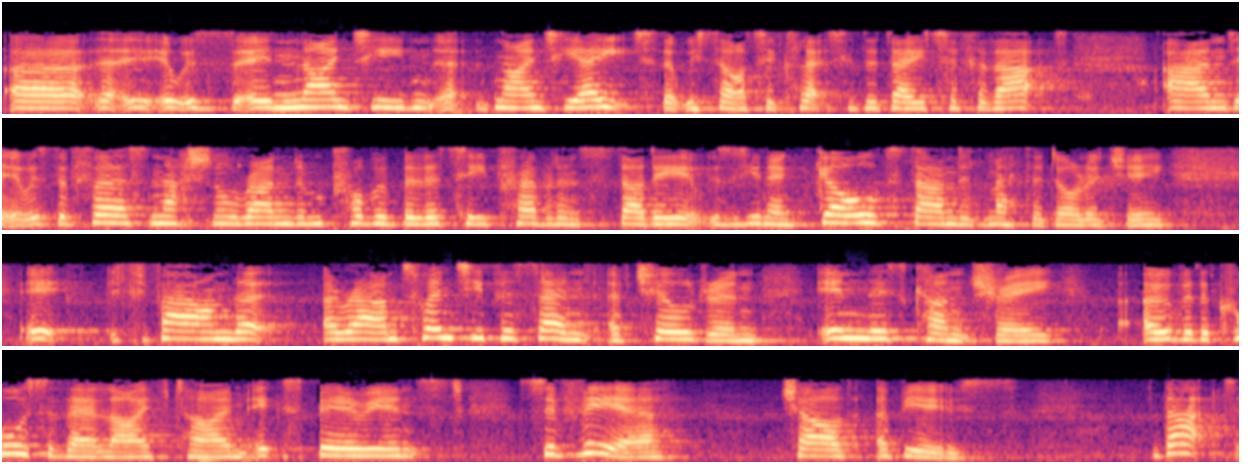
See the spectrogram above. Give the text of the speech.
uh, it was in 1998 that we started collecting the data for that. And it was the first national random probability prevalence study. It was, you know, gold standard methodology. It found that around 20% of children in this country over the course of their lifetime experienced severe child abuse. That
